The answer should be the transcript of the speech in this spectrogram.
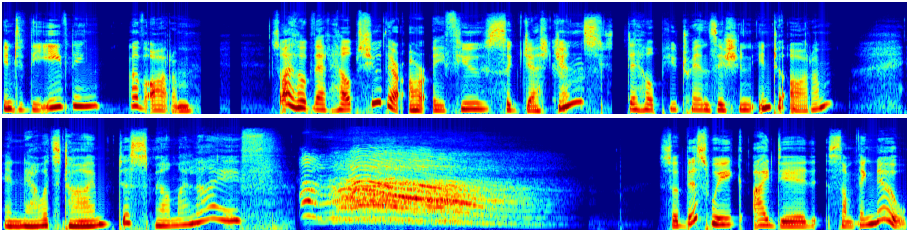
into the evening of autumn. So I hope that helps you. There are a few suggestions to help you transition into autumn. And now it's time to smell my life. So this week I did something new.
